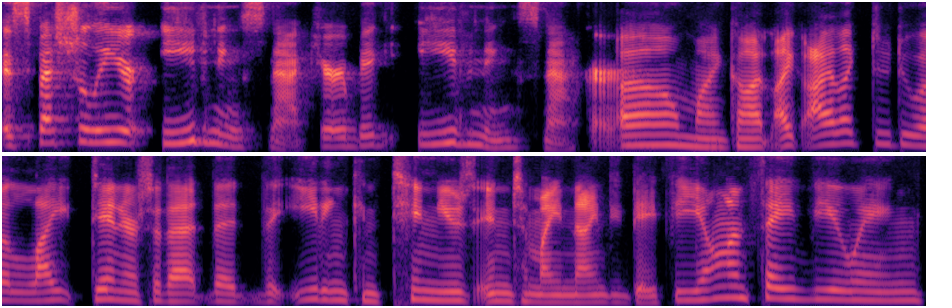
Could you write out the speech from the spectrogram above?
especially your evening snack. You're a big evening snacker. Oh my god! Like I like to do a light dinner so that the the eating continues into my 90 day fiance viewing.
